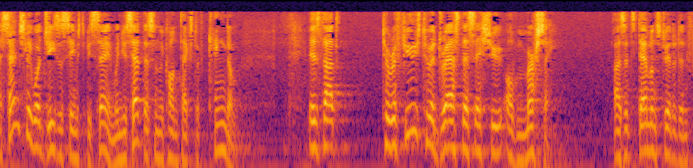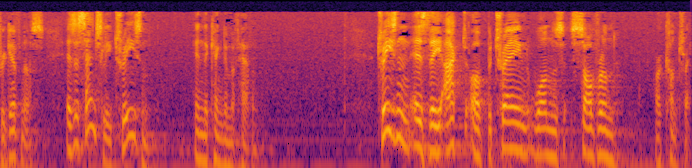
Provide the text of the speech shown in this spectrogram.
Essentially, what Jesus seems to be saying, when you set this in the context of kingdom, is that to refuse to address this issue of mercy, as it's demonstrated in forgiveness, is essentially treason in the kingdom of heaven. Treason is the act of betraying one's sovereign or country.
